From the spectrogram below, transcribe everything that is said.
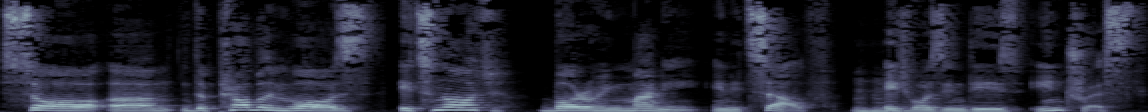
So um, the problem was it's not borrowing money in itself; Mm-hmm. it was in these interests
